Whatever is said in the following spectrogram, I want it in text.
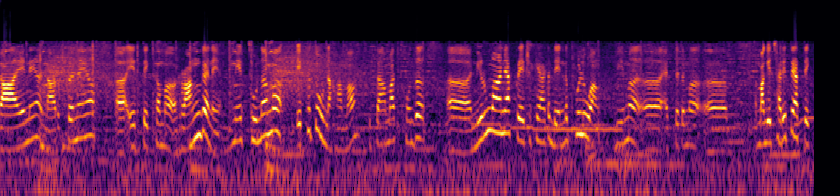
ගායනය නර්තනය අ, ඒත් එක්කම රංගනය මේ තුනම එකතු වුණාම ඉතාමත් හොඳ අ, නිර්මාණයක් ප්‍රේක්ෂකයාට දෙන්න පුළුවන් වීම අ, ඇත්තටම අ, මගේ චරිතයත් එක්ක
